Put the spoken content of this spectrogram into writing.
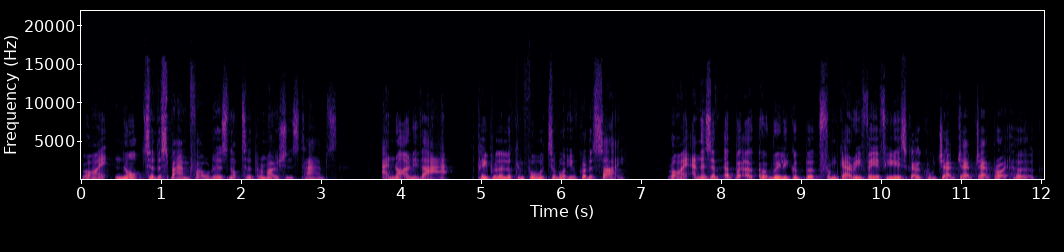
right? Not to the spam folders, not to the promotions tabs. And not only that, people are looking forward to what you've got to say, right? And there's a, a, a really good book from Gary Vee a few years ago called Jab, Jab, Jab, Right Hook.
